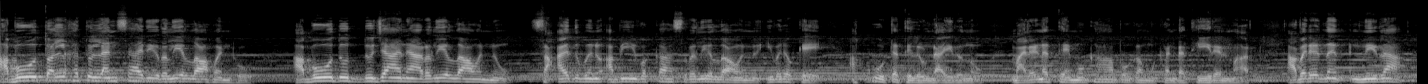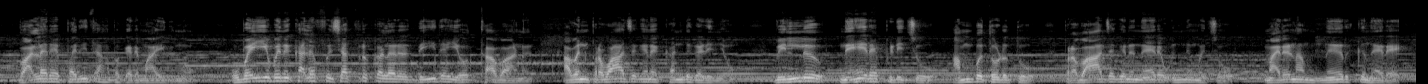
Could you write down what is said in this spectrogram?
അബൂ തൊൽഹത്തുൽ അൻസാരി റലിയല്ലാഹുൻഹു അബൂദു ദുജാന റലിയല്ലാഹുന്നു സായദ്ബനു അബി വക്കാസ് റലിയല്ലാവുന്നു ഇവരൊക്കെ അക്കൂട്ടത്തിലുണ്ടായിരുന്നു. മരണത്തെ മുഖാമുഖം കണ്ട ധീരന്മാർ. അവരുടെ നില വളരെ പരിതാപകരമായിരുന്നു. ഉബയ്യുബിന് കലഫ് ശത്രുക്കളുടെ ധീരയോദ്ധാവാണ്. അവൻ പ്രവാചകനെ കണ്ടു കഴിഞ്ഞു വില്ലു നേരെ പിടിച്ചു അമ്പ് തൊടുത്തു. പ്രവാചകന് നേരെ ഉന്നം വച്ചു. മരണം നേർക്ക് നേരെ.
